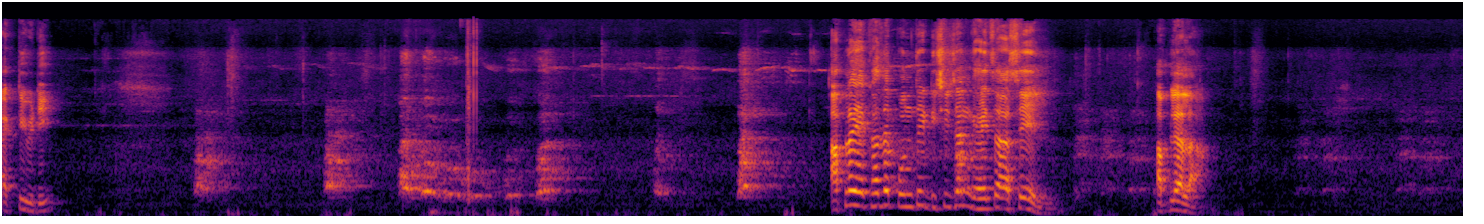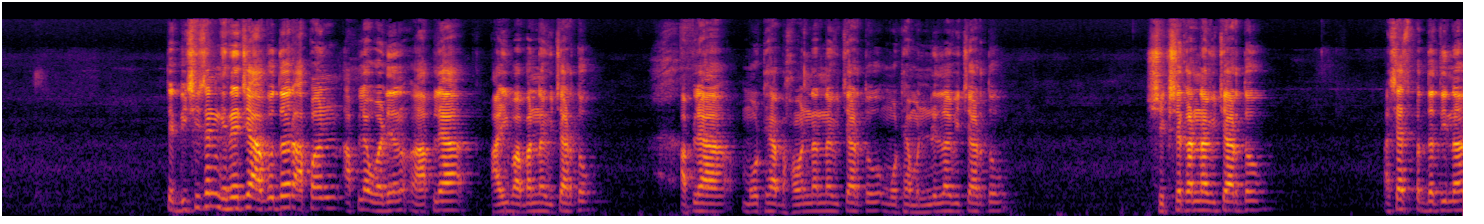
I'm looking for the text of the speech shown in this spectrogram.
ॲक्टिव्हिटी आपलं एखादं कोणते डिसिजन घ्यायचं असेल आपल्याला ते डिसिजन घेण्याच्या अगोदर आपण आपल्या वडील आपल्या आईबाबांना विचारतो आपल्या मोठ्या भावंडांना विचारतो मोठ्या मंडळीला विचारतो शिक्षकांना विचारतो अशाच पद्धतीनं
